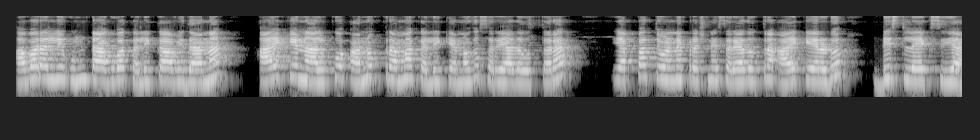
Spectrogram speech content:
ಅವರಲ್ಲಿ ಉಂಟಾಗುವ ಕಲಿಕಾ ವಿಧಾನ, ಆಯ್ಕೆ ನಾಲ್ಕು, ಅನುಕ್ರಮ ಕಲಿಕೆ ಅನ್ನೋದು ಸರಿಯಾದ ಉತ್ತರ. ಎಪ್ಪತ್ತೇಳನೇ ಪ್ರಶ್ನೆ ಸರಿಯಾದ ಉತ್ತರ. ಆಯ್ಕೆ ಎರಡು, ಡಿಸ್ಲೆಕ್ಸಿಯಾ.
